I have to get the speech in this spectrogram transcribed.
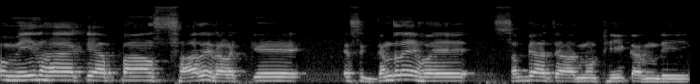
ਉਮੀਦ ਹੈ ਕਿ ਆਪਾਂ ਸਾਰੇ ਰਲ ਕੇ ਇਸ ਗੰਦਲੇ ਹੋਏ ਸੱਭਿਆਚਾਰ ਨੂੰ ਠੀਕ ਕਰਨ ਦੀ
